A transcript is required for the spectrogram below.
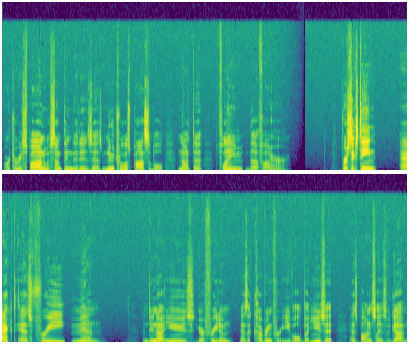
or to respond with something that is as neutral as possible, not to flame the fire. Verse 16 Act as free men, and do not use your freedom as a covering for evil, but use it as bondslaves of God.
